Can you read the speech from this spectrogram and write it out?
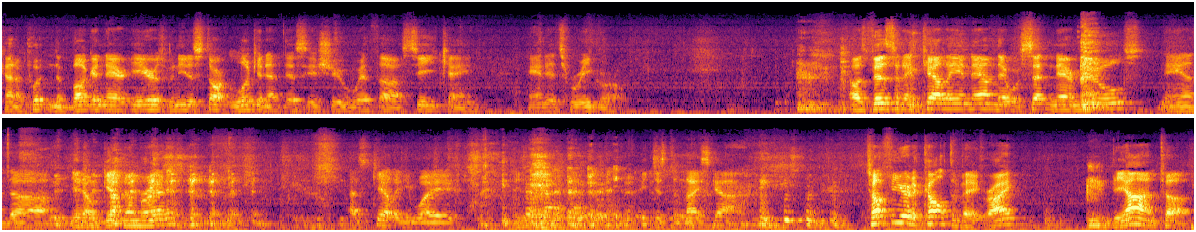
kind of putting the bug in their ears. We need to start looking at this issue with uh, seed cane and its regrowth. I was visiting Kelly and them. They were setting their mules and, uh, you know, getting them ready. That's Kelly, he waved. He's just a nice guy. tough year to cultivate, right? Beyond tough.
